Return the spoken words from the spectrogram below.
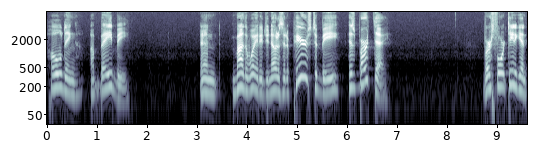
holding a baby. And by the way, did you notice it appears to be his birthday? Verse 14 again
